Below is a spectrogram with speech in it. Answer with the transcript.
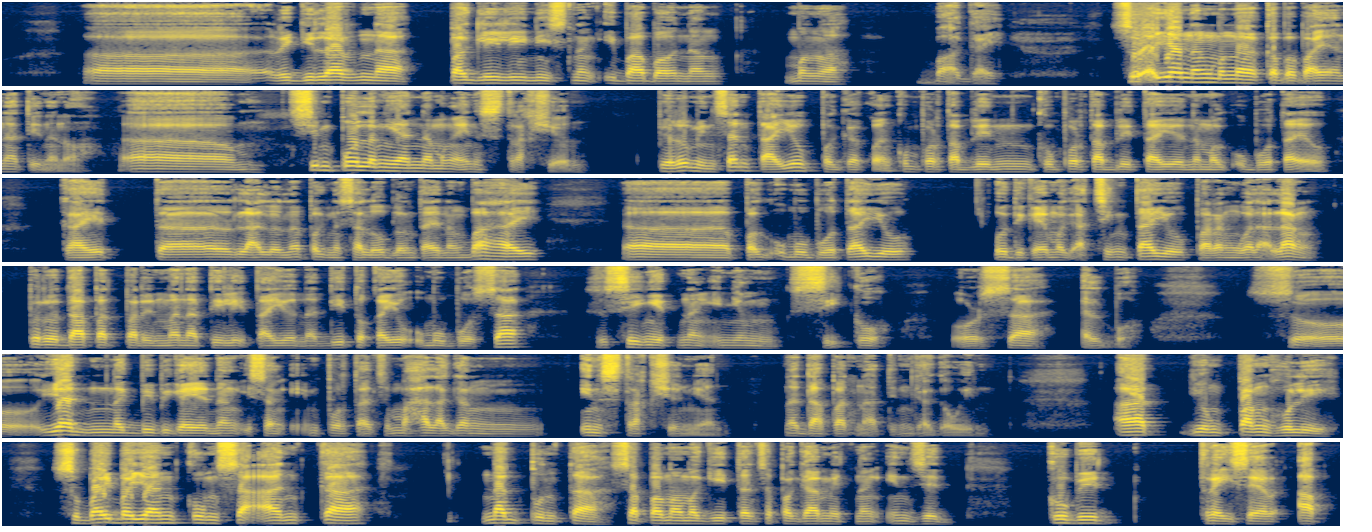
Uh, regular na paglilinis ng ibabaw ng mga bagay. So ayan ang mga kababayan natin ano. Um, simple lang yan na mga instruction. Pero minsan tayo pagkakuan komportable komportable tayo na mag-ubo tayo kahit uh, lalo na pag nasa loob lang tayo ng bahay, uh, pag umubo tayo o di kaya mag-atsing tayo, parang wala lang. Pero dapat pa rin manatili tayo na dito kayo umubo sa singit ng inyong siko or sa elbow. So, yan, nagbibigay ng isang importansya, mahalagang instruction yan na dapat natin gagawin. At yung panghuli, subaybayan kung saan ka nagpunta sa pamamagitan sa paggamit ng NZ COVID Tracer app.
